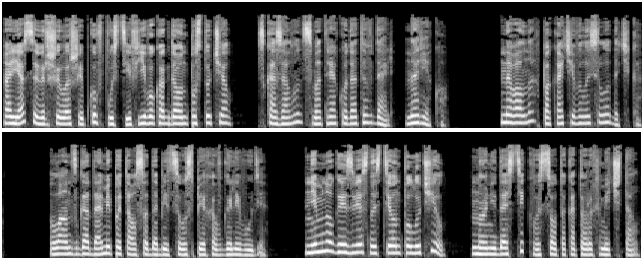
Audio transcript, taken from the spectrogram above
а я совершил ошибку, впустив его, когда он постучал, сказал он, смотря куда-то вдаль, на реку. На волнах покачивалась лодочка. Ланс годами пытался добиться успеха в Голливуде. Немного известности он получил, но не достиг высот, о которых мечтал.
